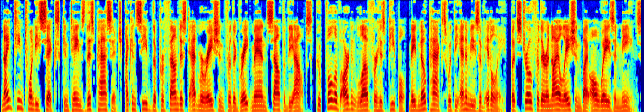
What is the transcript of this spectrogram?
1926 contains this passage, I conceived the profoundest admiration for the great man south of the Alps, who, full of ardent love for his people, made no pacts with the enemies of Italy, but strove for their annihilation by all ways and means.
